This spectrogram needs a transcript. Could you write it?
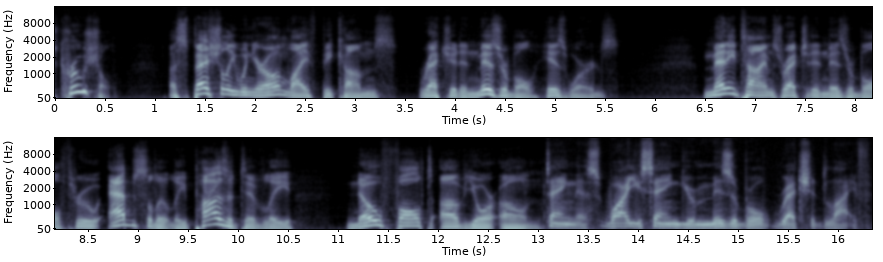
crucial, especially when your own life becomes wretched and miserable, his words. Many times wretched and miserable through absolutely, positively no fault of your own. saying this? Why are you saying your miserable, wretched life?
